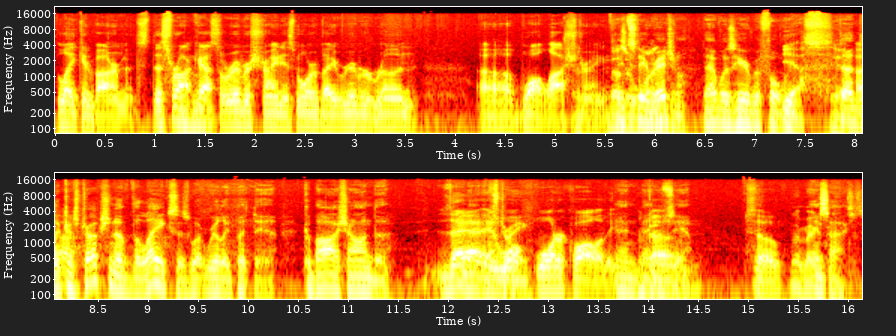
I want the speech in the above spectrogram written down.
lake environments. This Rockcastle River strain is more of a river run uh, walleye strain. those it's are the one- original. That was here before. Yes, Yeah. The, the construction of the lakes is what really put the kibosh on the that native and wa- water quality. And Um, yeah. So That makes impacts. sense.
